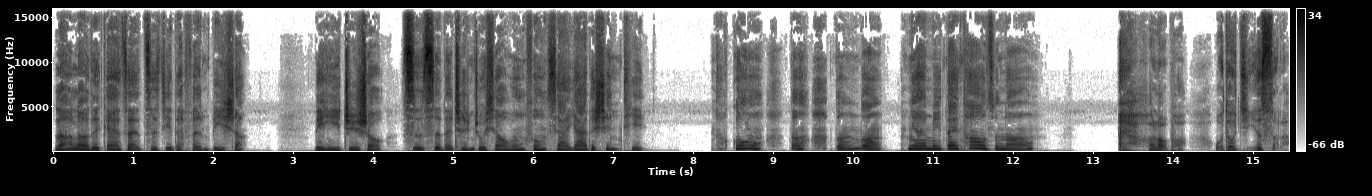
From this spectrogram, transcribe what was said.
牢牢的盖在自己的粉壁上，另一只手死死的撑住肖文峰下压的身体。老公，等等等，你还没戴套子呢。哎呀，好老婆，我都急死了，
